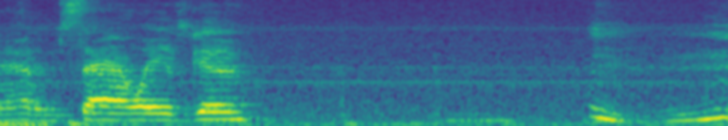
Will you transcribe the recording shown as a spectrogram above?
How them sound waves go? Mm-hmm.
